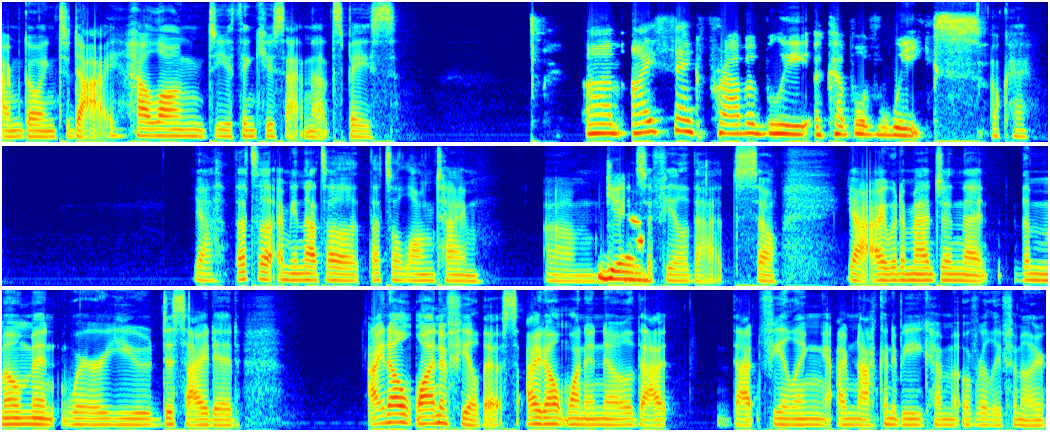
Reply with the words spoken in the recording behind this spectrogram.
I'm going to die? How long do you think you sat in that space? Um, I think probably a couple of weeks. Okay. Yeah, that's a. I mean, that's a that's a long time. Um, yeah. To feel that. So, yeah, I would imagine that the moment where you decided, I don't want to feel this. I don't want to know that that feeling i'm not going to become overly familiar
